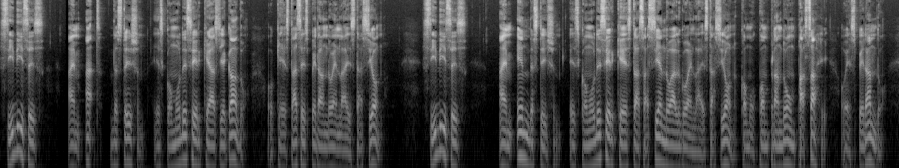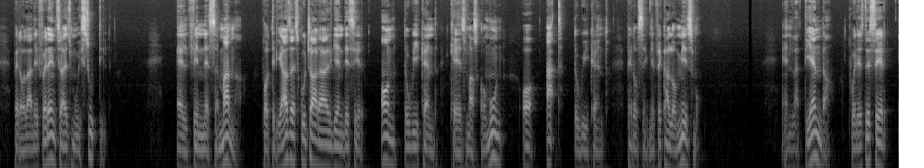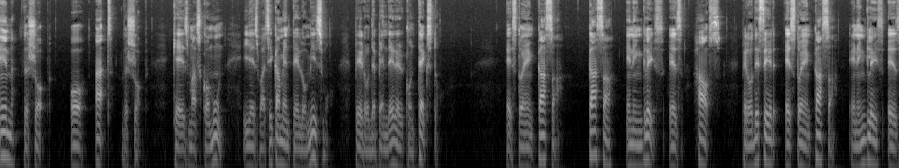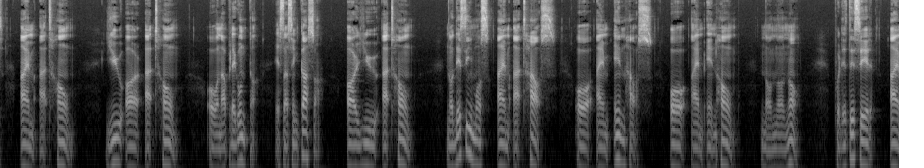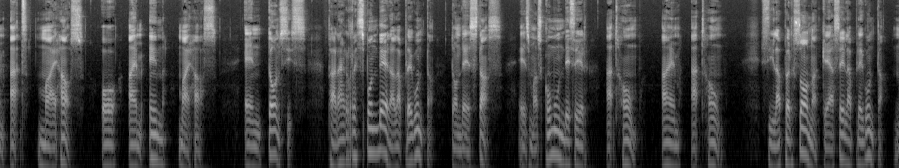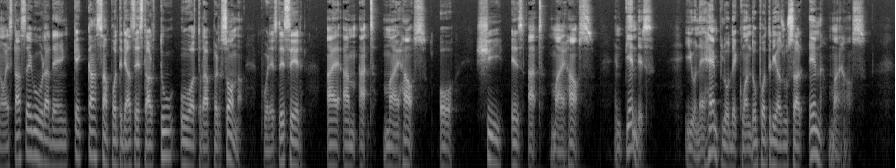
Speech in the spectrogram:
Si dices I'm at the station, es como decir que has llegado o que estás esperando en la estación. Si dices I'm in the station, es como decir que estás haciendo algo en la estación, como comprando un pasaje o esperando, pero la diferencia es muy sutil. El fin de semana. Podrías escuchar a alguien decir on the weekend, que es más común, o at the weekend, pero significa lo mismo. En la tienda puedes decir in the shop o at the shop, que es más común y es básicamente lo mismo, pero depende del contexto. Estoy en casa. Casa en inglés es house, pero decir estoy en casa en inglés es I'm at home. You are at home. O una pregunta, ¿estás en casa? Are you at home? No decimos I'm at house, o I'm in house, o I'm in home. No, no, no. Puedes decir I'm at my house, o I'm in my house. Entonces, para responder a la pregunta ¿dónde estás? es más común decir at home. I'm at home. Si la persona que hace la pregunta no está segura de en qué casa podrías estar tú u otra persona, puedes decir I am at my house o she is at my house. ¿Entiendes? Y un ejemplo de cuando podrías usar in my house.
